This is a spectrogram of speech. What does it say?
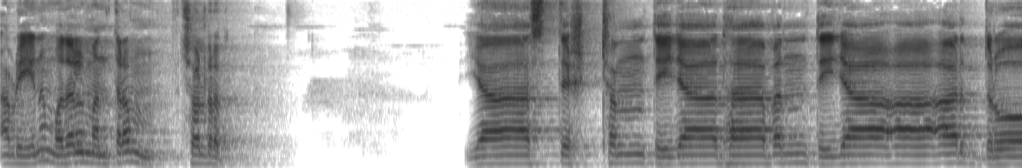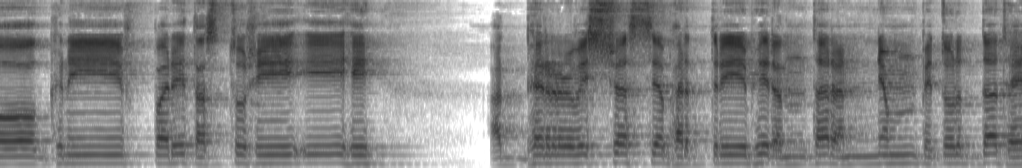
அப்படின்னு முதல் மந்திரம் சொல்கிறது யாஸ்திஷ்டந்தி யாதாவந்தி யா ஆர்திரோக்னீः परितस्थुषीः அத்பிர்விஸ்வஸ்ய பர்த்ரீபிரந்தரண்யம் பிதுர்ததே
